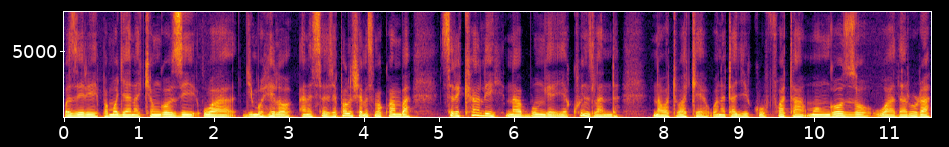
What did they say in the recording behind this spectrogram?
Waziri pamoja na kiongozi wa jimbo hilo Anastasia Palaszczuk amesema kwamba serikali na bunge ya Queensland na watu wake wanahitaji kufuata mwongozo wa dharura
